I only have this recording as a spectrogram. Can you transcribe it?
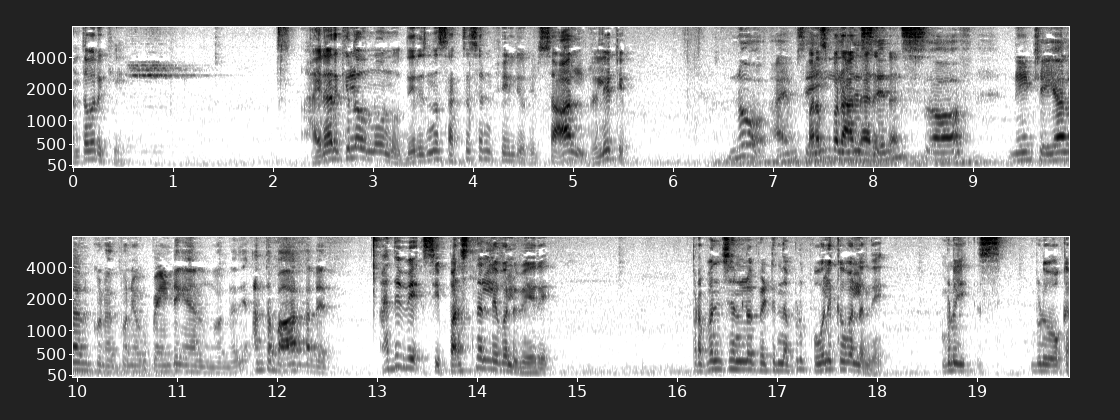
అంతవరకే. హైరార్కీలో ఉన్నావు నువ్వు. There is no success and failure it's all relative no I'm పరస్పర. సెన్స్ ఆఫ్ నేను చేయాలనుకున్నది కొన్ని ఒక పెయింటింగ్ వేయాలనుకున్నది అంత బాగా రాలేదు. అది వే సి పర్సనల్ లెవెల్ వేరే. ప్రపంచంలో పెట్టినప్పుడు పోలిక వల్లనే. ఇప్పుడు ఇప్పుడు ఒక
